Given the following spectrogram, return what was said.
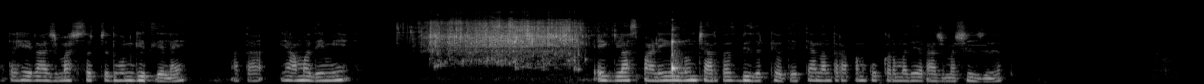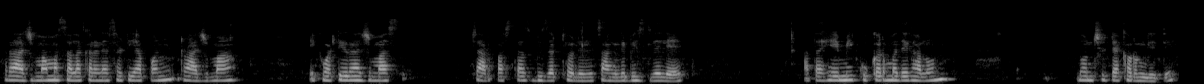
आता हे राजमा स्वच्छ धुवून घेतलेलं आहे. आता ह्यामध्ये मी एक ग्लास पाणी घालून चार तास भिजत ठेवते. त्यानंतर आपण कुकरमध्ये राजमा शिजवूयात राजमा मसाला करण्यासाठी आपण राजमा एक वाटी राजमा चार पाच तास भिजत ठेवलेले चांगले भिजलेले आहेत. आता हे मी कुकरमध्ये घालून दोन शिट्ट्या करून घेते.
